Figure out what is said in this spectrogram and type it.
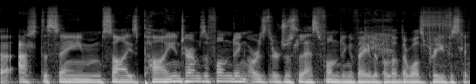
uh, at the same size pie in terms of funding, or is there just less funding available than there was previously?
